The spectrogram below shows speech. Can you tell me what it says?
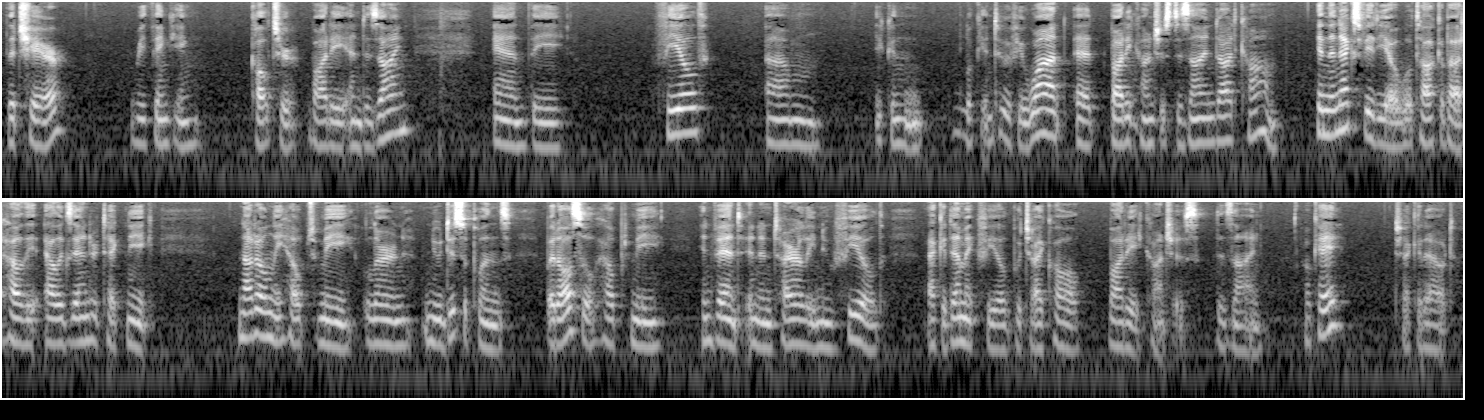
The Chair Rethinking Culture, Body, and Design. And the field um, you can look into if you want at bodyconsciousdesign.com. In the next video, we'll talk about how the Alexander technique not only helped me learn new disciplines, but also helped me invent an entirely new field, academic field, which I call body conscious design. Okay? Check it out.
